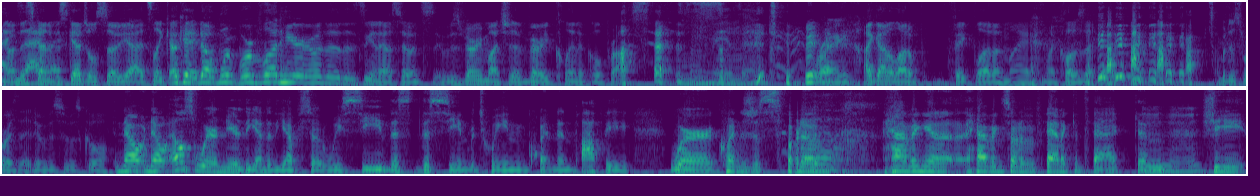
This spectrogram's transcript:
yeah, on, on this kind of a schedule. So yeah, it's like okay, no, we're blood here, or the- this, you know. So it's it was very much a very clinical process. Amazing. Right. I got a lot of fake blood on my my clothes that day, but it's worth it. It was it was cool. Now, now, elsewhere near the end of the episode, we see this this scene between Quentin and Poppy, where Quentin's just sort of having a having sort of a panic attack, and Mm-hmm. she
